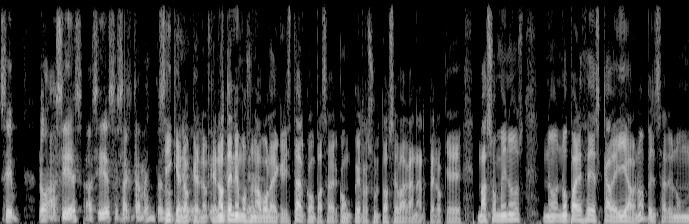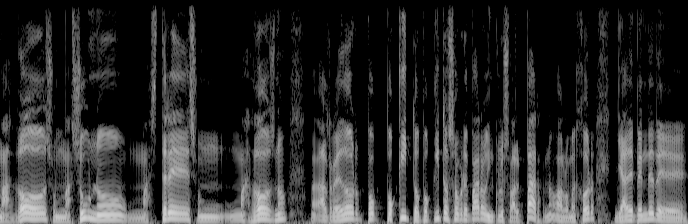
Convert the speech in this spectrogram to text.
Sí, no, así es, así es, exactamente. Sí, que, no, que, no, que no tenemos una bola de cristal como para saber con qué resultado se va a ganar, pero que más o menos no, no parece descabellado, ¿no? Pensar en un más dos, un más uno, un más tres, un, más dos, ¿no? Alrededor, poquito, poquito sobre par o incluso al par, ¿no? A lo mejor ya depende de,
